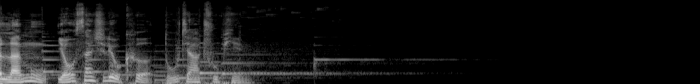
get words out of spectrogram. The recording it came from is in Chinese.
本栏目由三十六氪独家出品。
